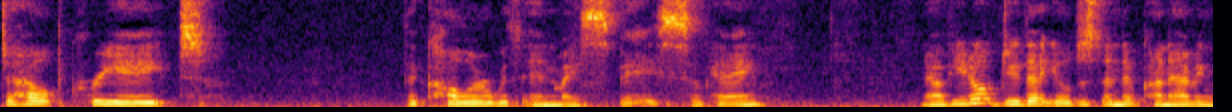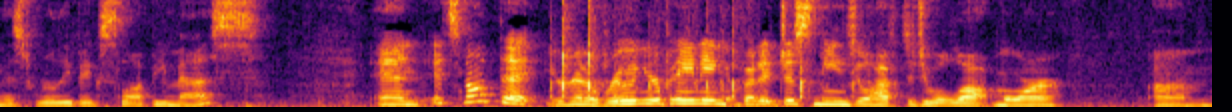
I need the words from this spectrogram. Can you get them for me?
to help create the color within my space, okay? Now, if you don't do that, you'll just end up kind of having this really big sloppy mess. And it's not that you're to ruin your painting, but it just means you'll have to do a lot more um,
